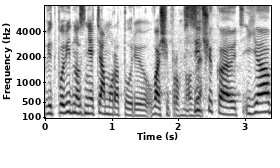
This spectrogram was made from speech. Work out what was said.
відповідно зняття мораторію? Ваші прогнози? Всі чекають. Я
